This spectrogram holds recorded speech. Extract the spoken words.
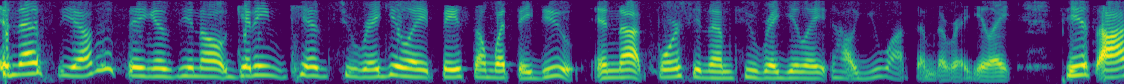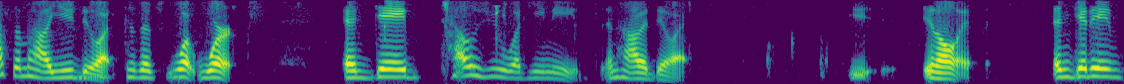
And that's the other thing is, you know, getting kids to regulate based on what they do and not forcing them to regulate how you want them to regulate. See, it's awesome how you do it because it's what works. And Gabe tells you what he needs and how to do it. You, you know, and getting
